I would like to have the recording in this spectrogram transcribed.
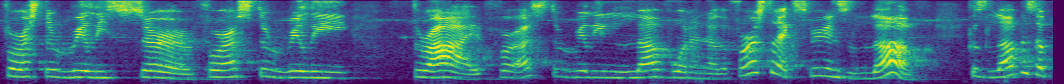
for us to really serve, for us to really thrive, for us to really love one another, for us to experience love. Because love is a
